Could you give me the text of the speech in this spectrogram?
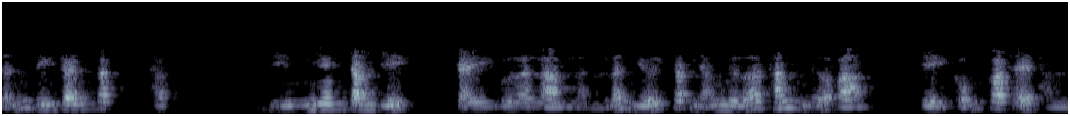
tĩnh đi trên đất điềm nhiên chăm chỉ, cày bừa làm lành lấn dữ chấp nhận nửa thánh, nửa phàm, thì cũng có thể thành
